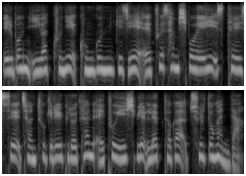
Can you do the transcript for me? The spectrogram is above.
일본 이와쿠니 공군 기지의 F-35A 스텔스 전투기를 비롯한 F-21 랩터가 출동한다.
